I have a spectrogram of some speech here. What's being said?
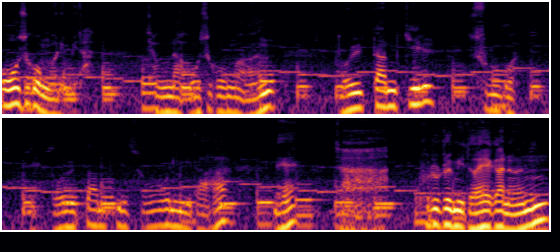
호수공원입니다. 청라 호수공원 돌담길 수국원 네, 돌담길 수국원입니다. 네, 자 푸르름이 더해가는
